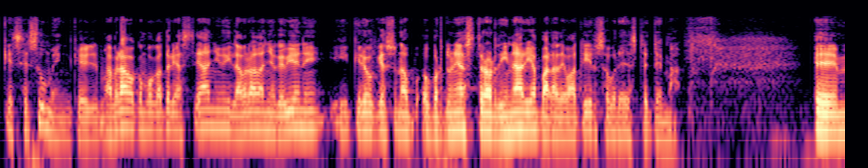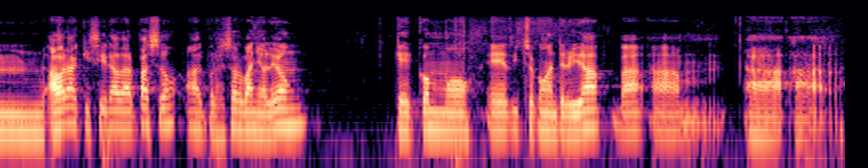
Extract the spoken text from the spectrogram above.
que se sumen, que habrá convocatoria este año y la habrá el año que viene y creo que es una oportunidad extraordinaria para debatir sobre este tema. Em, ahora quisiera dar paso al profesor Baño León, que como he dicho con anterioridad va a, a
